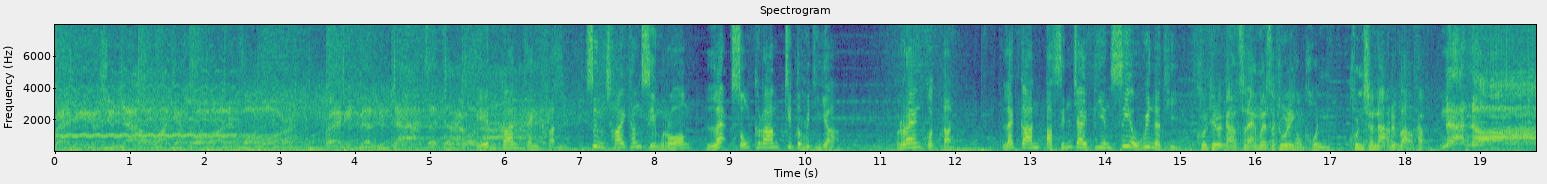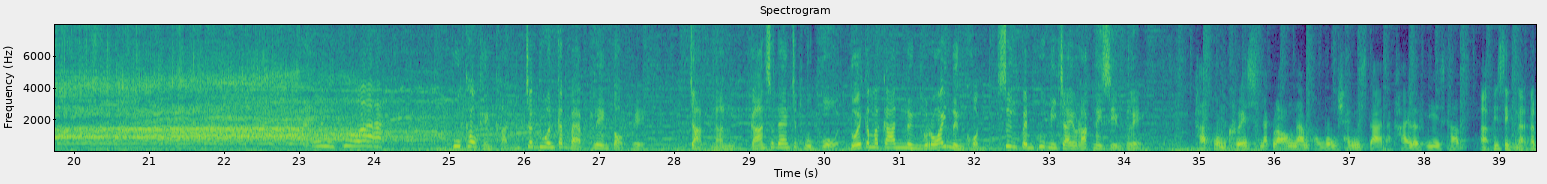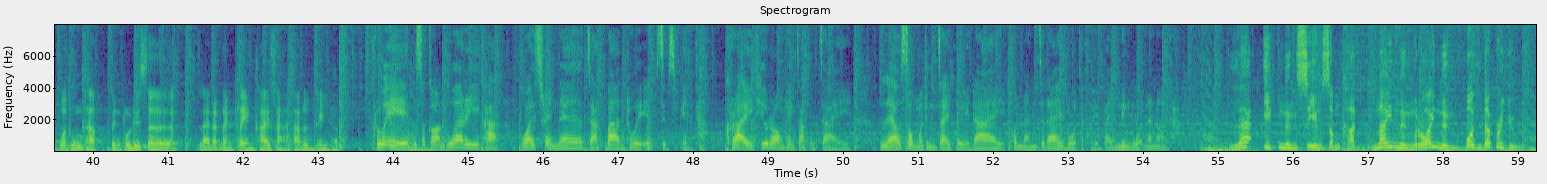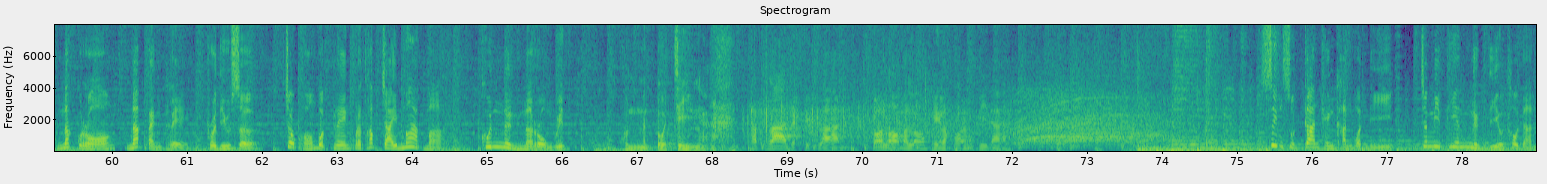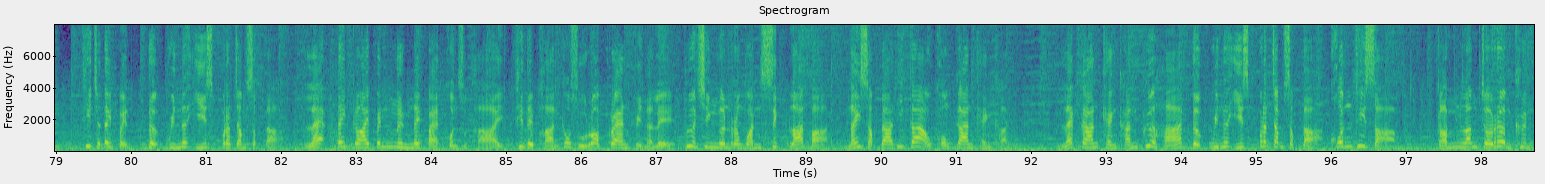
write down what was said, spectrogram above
Baby, as you know, I get falling for. Baby, till you dare to tell เกมการแข่งขันซึ่งใช้ทั้งเสียงร้องและสงครามจิตวิทยา แรงกดดัน และการตัดสินใจเพียงเสี้ยววินาที คุณคิดว่าการแสดงเมื่อสักครู่นี้ของคุณ คุณชนะหรือเปล่าครับ Nano! โอ้ย ผู้เข้าแข่งขันจะดวลกันแบบเพลงต่อเพลง จากนั้นการแสดงจะถูกโหวตโดยกรรมการ 101 คน ซึ่งเป็นผู้มีใจรักในเสียงเพลง ครับผมคริส นักร้องนำของวง Shining Star จากค่าย Love East ครับ อภิสิทธิ์ณตะกัวทุ่งครับ เป็นโปรดิวเซอร์ และนักแต่งเพลงค่ายสหภาพดนตรีครับ ครูเอบุษกรผู้วารีค่ะ Voice Trainer จากบ้านทรูเอฟ11ค่ะ ใครที่ร้องเพลงจากหัวใจ แล้วส่งมาถึงใจครูเอได้ คนนั้นจะได้โหวตจากครูเอไป1โหวตแน่นอนค่ะ และอีกหนึ่งเสียงสำคัญใน 101 บน W นักร้อง นักแต่งเพลง โปรดิวเซอร์ เจ้าของบทเพลงประทับใจมากมาย คุณหนึ่งนรงค์วิทย์ คุณมันตัวจริงอะถ้าพลาดจากสิบล้าน ก็รอมาร้องเพลงละครของพี่ได้ สิ้นสุดการแข่งขันวันนี้ จะมีเพียงหนึ่งเดียวเท่านั้นที่จะได้เป็น The Winner East ประจำสัปดาห์ และได้กลายเป็นหนึ่งใน 8 คนสุดท้าย ที่ได้ผ่านเข้าสู่รอบแกรนด์ฟินาเล่เพื่อชิงเงินรางวัล 10 ล้านบาท ในสัปดาห์ที่ 9 ของการแข่งขัน และการแข่งขันเพื่อหา The Winner East ประจำสัปดาห์ คนที่ 3กำลังจะเริ่มขึ้น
